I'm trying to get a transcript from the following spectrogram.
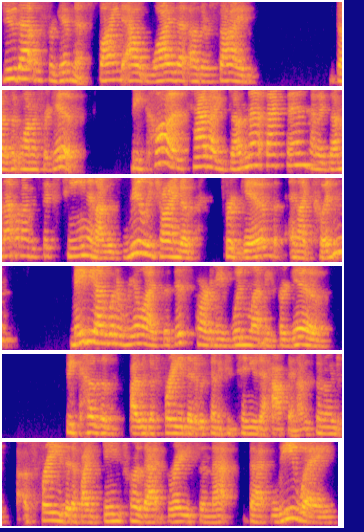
Do that with forgiveness. Find out why that other side doesn't want to forgive. Because had I done that back then, had I done that when I was 16 and I was really trying to forgive and I couldn't, maybe I would have realized that this part of me wouldn't let me forgive because of I was afraid that it was going to continue to happen. I was going to afraid that if I gave her that grace and that that leeway,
